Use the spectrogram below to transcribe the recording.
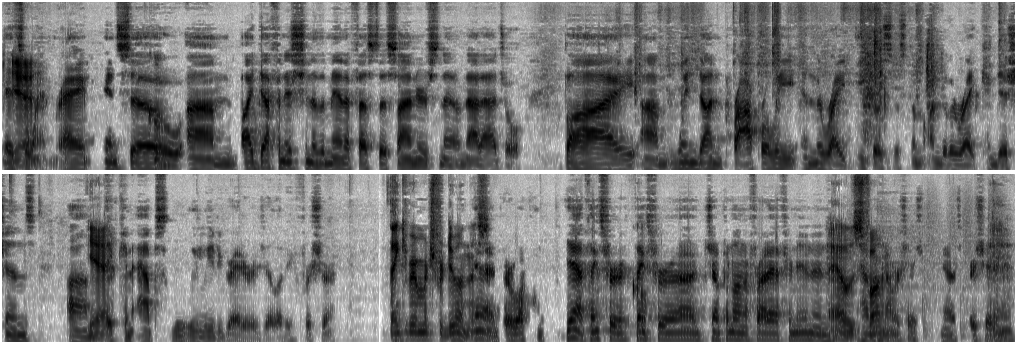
it's yeah. a win right and so cool. um, by definition of the manifesto signers no not agile by um, when done properly in the right ecosystem under the right conditions um, yeah. it can absolutely lead to greater agility for sure. Thank you very much for doing this. Yeah, you're welcome. Yeah, thanks for cool. thanks for uh, jumping on a Friday afternoon and yeah, it was having fun. a conversation. Yeah, I appreciate yeah. it.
